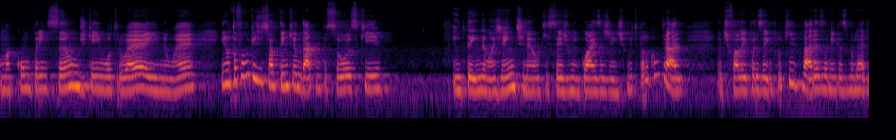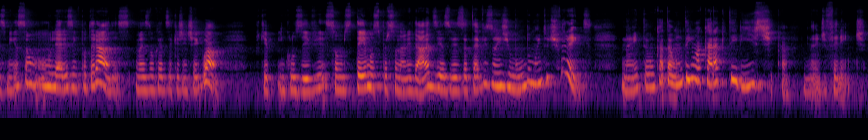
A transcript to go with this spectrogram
uma compreensão de quem o outro é e não é. E não tô falando que a gente só tem que andar com pessoas que entendam a gente, né? Ou que sejam iguais a gente, muito pelo contrário eu te falei, por exemplo, que várias amigas mulheres minhas são mulheres empoderadas, mas não quer dizer que a gente é igual. Porque, inclusive, somos, temos personalidades e às vezes até visões de mundo muito diferentes. Né? Então, cada um tem uma característica né, diferente.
